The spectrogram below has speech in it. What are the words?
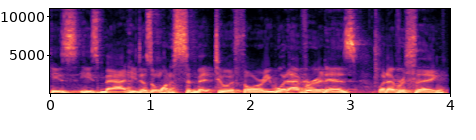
he's, he's mad, he doesn't want to submit to authority, whatever it is, whatever thing.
